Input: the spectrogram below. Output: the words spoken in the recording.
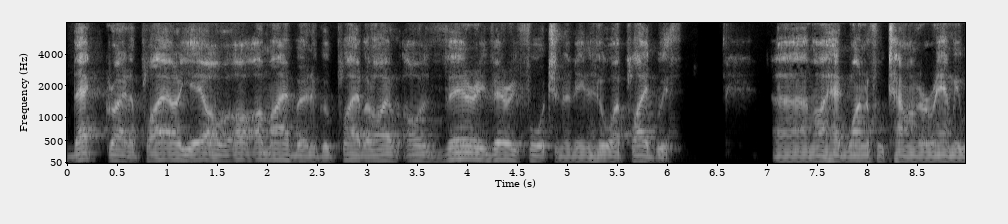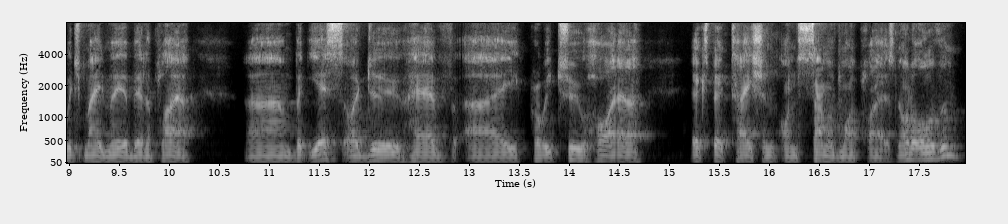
that great a player. Yeah, I, I may have been a good player, but I, I was very very fortunate in who I played with. Um, I had wonderful talent around me, which made me a better player. Um, but yes, I do have a probably too higher expectation on some of my players. Not all of them.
